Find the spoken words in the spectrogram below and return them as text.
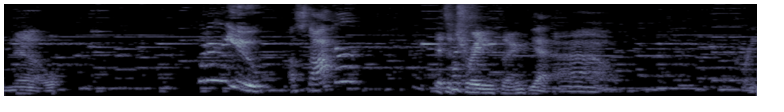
No. What are you? A stalker? It's a trading thing. Yeah. Oh. Creep.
